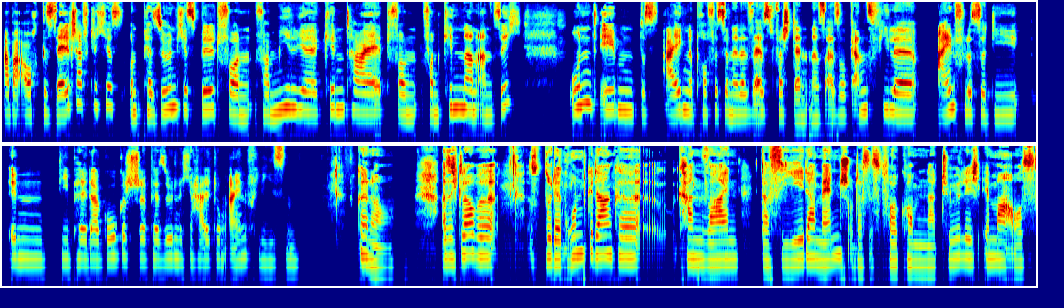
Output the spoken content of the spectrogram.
aber auch gesellschaftliches und persönliches Bild von Familie, Kindheit, von, von Kindern an sich und eben das eigene professionelle Selbstverständnis. Also ganz viele Einflüsse, die in die pädagogische persönliche Haltung einfließen. Genau. Also ich glaube, so der Grundgedanke kann sein, dass jeder Mensch, und das ist vollkommen natürlich, immer aus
